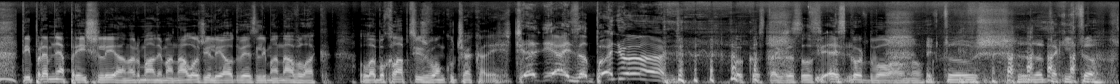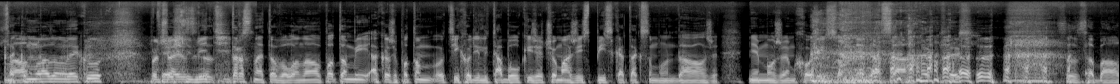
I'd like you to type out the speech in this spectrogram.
tí pre mňa prišli a normálne ma naložili a odviezli ma na vlak, lebo chlapci už vonku čakali. Aj za poď von! Kokos, takže som si escort volal, no. Tak to už za takýchto, v takom No. mladom veku Počúvaj, drsné to bolo. No potom mi, akože potom ti chodili tabulky, že čo máš ísť pískať, tak som len dával, že nemôžem, chodí som, nedá sa. Som sa bál.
